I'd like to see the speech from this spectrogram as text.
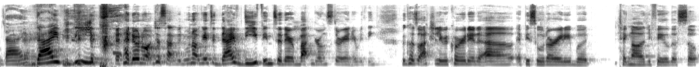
Dive. Dive deep. I don't know what just happened. We're not going to dive deep into their background story and everything because we actually recorded a episode already, but technology failed us. So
